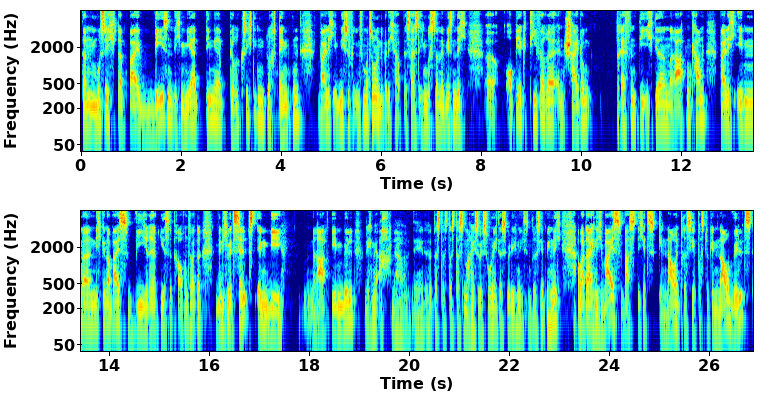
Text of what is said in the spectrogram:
dann muss ich dabei wesentlich mehr Dinge berücksichtigen, durchdenken, weil ich eben nicht so viel Informationen über dich habe. Das heißt, ich muss dann eine wesentlich äh, objektivere Entscheidung treffen, die ich dir dann raten kann, weil ich eben äh, nicht genau weiß, wie reagierst du drauf und so weiter. Wenn ich mir jetzt selbst irgendwie einen Rat geben will und ich mir, ach, ja, nee, das, das, das, das mache ich sowieso nicht, das will ich nicht, das interessiert mich nicht. Aber da ich nicht weiß, was dich jetzt genau interessiert, was du genau willst,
